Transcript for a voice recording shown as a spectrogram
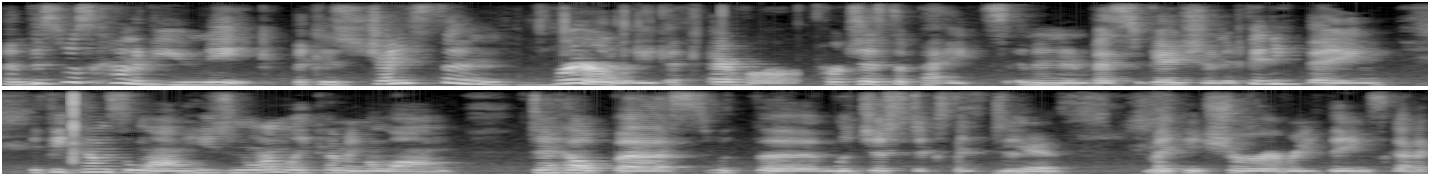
And this was kind of unique because Jason rarely, if ever, participates in an investigation. If anything, if he comes along, he's normally coming along to help us with the logistics and Yes, making sure everything's got a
